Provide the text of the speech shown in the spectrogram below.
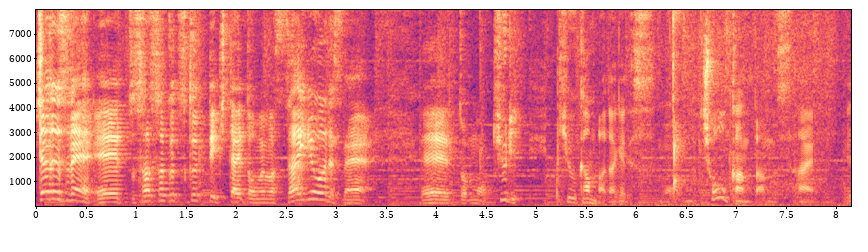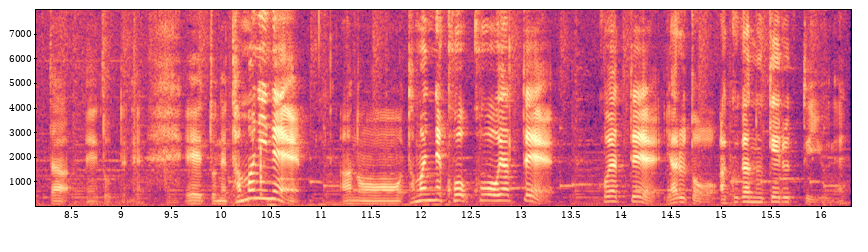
じゃあですねえー、っと早速作っていきたいと思います材料はですねえー、っともうきゅうりキューカンバーだけです。もう超簡単です。はい。ヘタ、えー、取ってね。えー、っとねたまにねあのー、たまにねこうこうやってこうやってやるとアクが抜けるっていうね。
